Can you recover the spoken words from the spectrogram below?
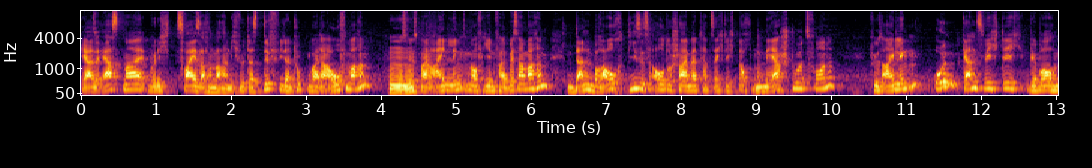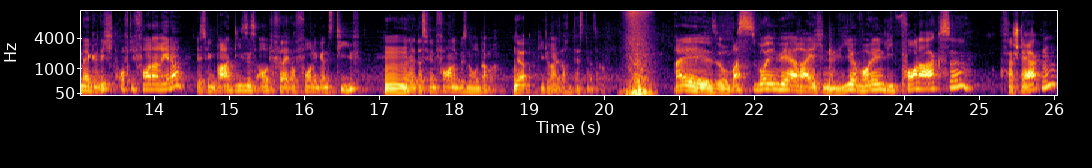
ja, also erstmal würde ich zwei Sachen machen. Ich würde das Diff wieder einen Tucken weiter aufmachen, dass wir es beim Einlenken auf jeden Fall besser machen. Dann braucht dieses Auto scheinbar tatsächlich doch mehr Sturz vorne fürs Einlenken. Und ganz wichtig, wir brauchen mehr Gewicht auf die Vorderräder. Deswegen war dieses Auto vielleicht auch vorne ganz tief, äh, dass wir ihn vorne ein bisschen runter machen. ja. Die drei Sachen testen wir jetzt auch. Also, was wollen wir erreichen? Wir wollen die Vorderachse verstärken.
